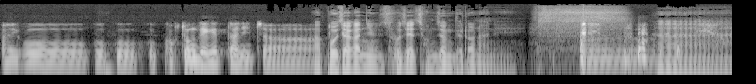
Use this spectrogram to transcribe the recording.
아이고, 그, 그, 그, 걱정되겠다, 진짜. 아, 보좌관님 소재 점점 늘어나네. 음. 아.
